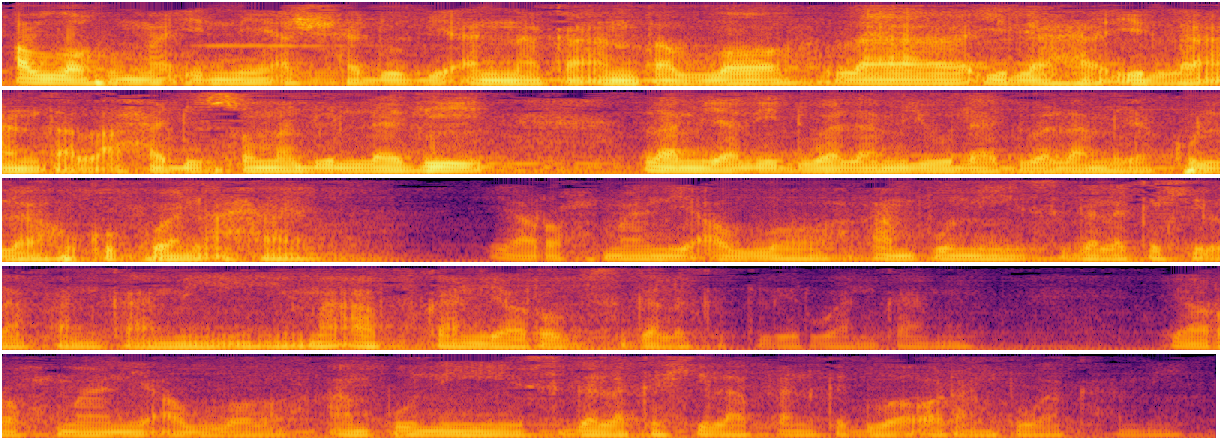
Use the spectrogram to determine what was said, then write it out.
Allahumma inni ashadu bi annaka antallah la ilaha illa antal ahadus samadul ladzi lam yalid wa lam yulad wa lam yakul lahu kufuwan ahad. Ya Rahman ya Allah, ampuni segala kekhilafan kami, maafkan ya Rabb segala kekeliruan kami. Ya Rahman ya Allah, ampuni segala kekhilafan kedua orang tua kami.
